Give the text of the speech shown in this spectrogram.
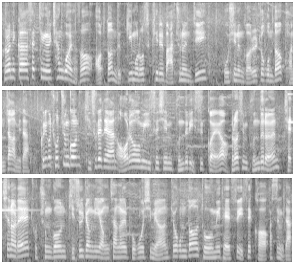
그러니까 세팅을 참고하셔서 어떤 느낌으로 스킬을 맞추는지 보시는 거를 조금 더 권장합니다. 그리고 조충곤 기술에 대한 어려움이 있으신 분들이 있을 거예요. 그러신 분들은 제 채널에 조충곤 기술 정리 영상을 보고 오시면 조금 더 도움이 될 수 있을 것 같습니다.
